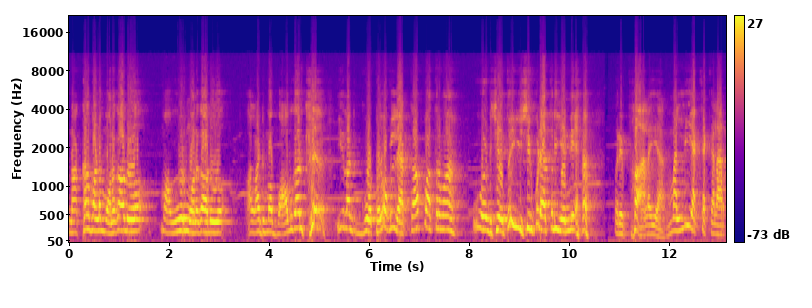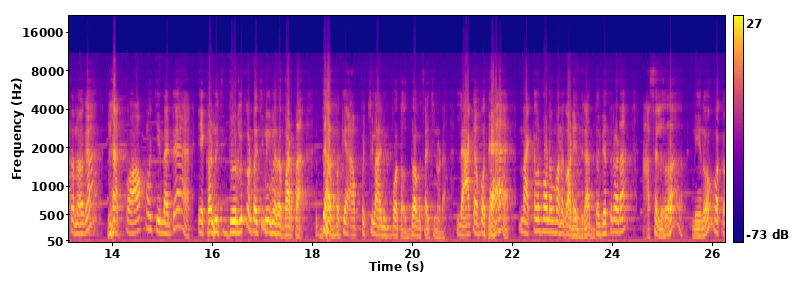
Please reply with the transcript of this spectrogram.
నక్కల బండ మొనగాడు మా ఊరు మొనగాడు అలాంటి మా బాబుగారికి ఇలాంటి గుట్టలు ఒక లెక్క పత్రమా? ఒంటి చేతితో ఇసిరిపడేస్తారు ఇవన్నీ మరి పాలయ్య మళ్ళీ ఎక్కచెక్కలాడుతున్నావుగా నా కోపం వచ్చిందంటే ఇక్కడి నుంచి దొర్లుకుంటూ వచ్చి నీ మీద పడతా. దెబ్బకి అప్పచ్చులు ఆనికిపోతావు దొంగ చచ్చినోడా లేకపోతే నక్కల బొండం మనగాడేందిరా దెబ్బెత్తురాడా? అసలు నేను ఒక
